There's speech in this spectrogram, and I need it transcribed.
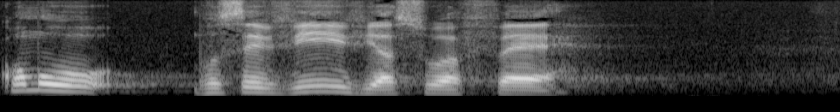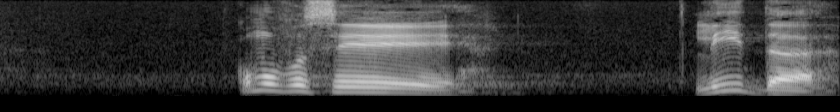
Como você vive a sua fé? Como você lida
